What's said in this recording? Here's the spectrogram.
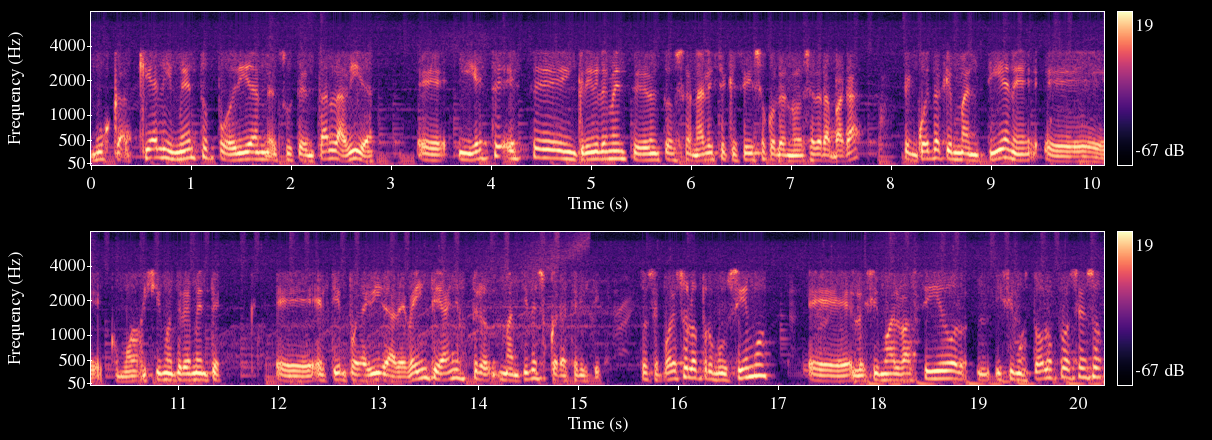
busca qué alimentos podrían sustentar la vida. Eh, y este, este increíblemente, ese análisis que se hizo con la Universidad de Rapacá, se encuentra que mantiene, eh, como dijimos anteriormente, eh, el tiempo de vida de 20 años, pero mantiene sus características. Entonces, por eso lo propusimos, lo hicimos al vacío, hicimos todos los procesos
